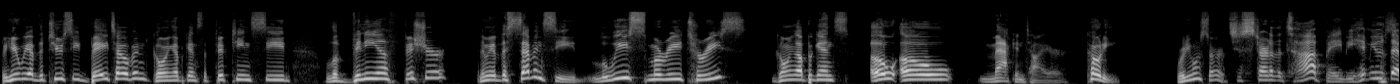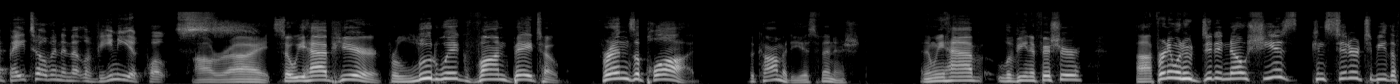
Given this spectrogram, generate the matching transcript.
But here we have the two seed Beethoven going up against the 15 seed Lavinia Fisher. And then we have the seven seed Louise Marie Therese going up against O.O. McIntyre. Cody, where do you want to start? Let's just start at the top, baby. Hit me with that Beethoven and that Lavinia quotes. All right. So we have here for Ludwig von Beethoven, Friends Applaud. The comedy is finished. And then we have Lavinia Fisher. Uh, for anyone who didn't know, she is considered to be the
